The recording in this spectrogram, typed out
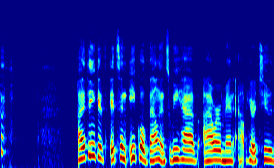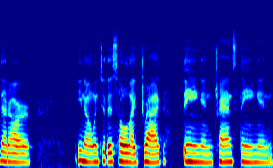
I think it's it's an equal balance. We have our men out here too that are, you know, into this whole like drag thing and trans thing and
